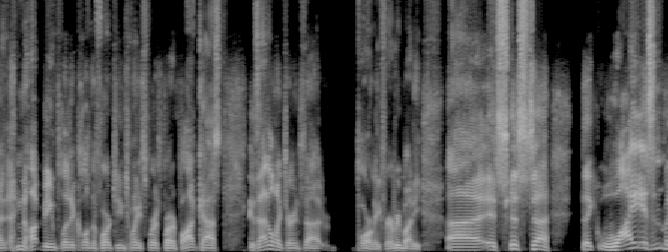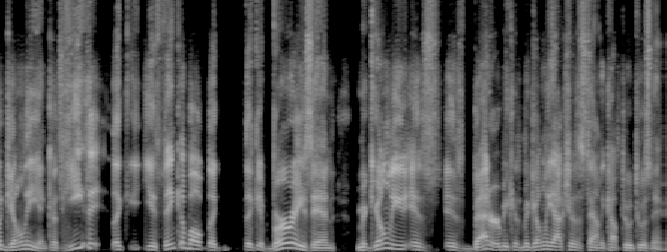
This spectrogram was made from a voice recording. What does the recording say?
and, and not being political in the fourteen twenty Sports Bar podcast because that only turns out poorly for everybody. Uh, it's just uh, like why isn't Mogilny in? Because he's like you think about like like if Bure's in, Mogilny is is better because Mogilny actually has a Stanley Cup to to his name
